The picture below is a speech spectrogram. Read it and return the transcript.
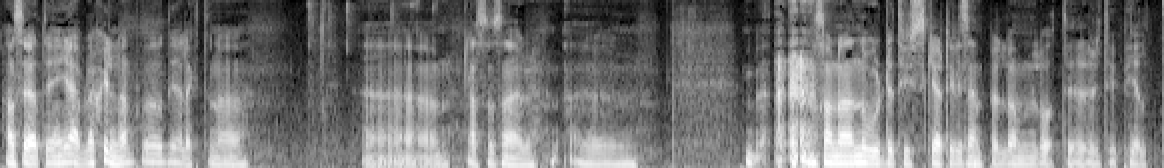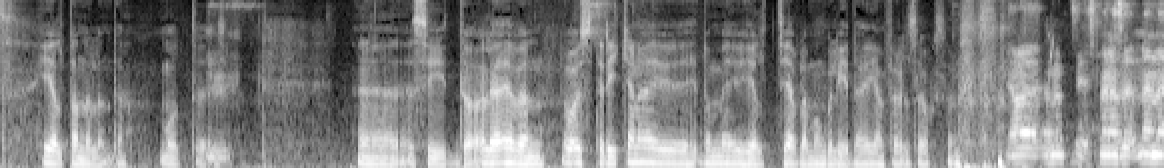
han säger att det är en jävla skillnad på dialekterna. Eh, alltså så här. Eh, Sådana nordtyskar till exempel. De låter typ helt, helt annorlunda mot mm. eh, syd. Eller även, och österrikarna är ju, de är ju helt jävla mongolida i jämförelse också. ja, men precis. Men alltså, men, eh,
